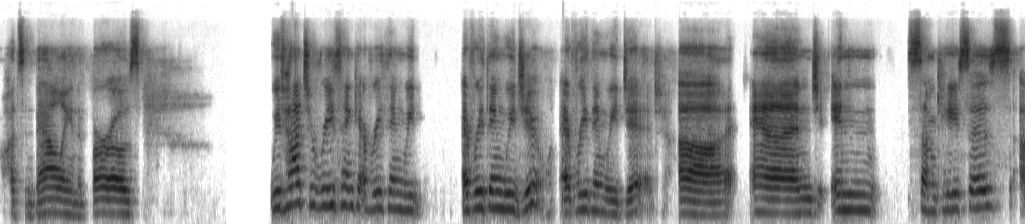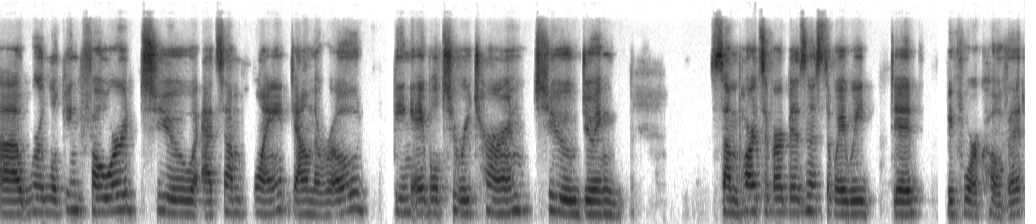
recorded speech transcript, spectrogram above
Hudson Valley and the boroughs, we've had to rethink everything we everything we do, everything we did. Uh, and in some cases, uh, we're looking forward to at some point down the road being able to return to doing some parts of our business the way we did before COVID.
